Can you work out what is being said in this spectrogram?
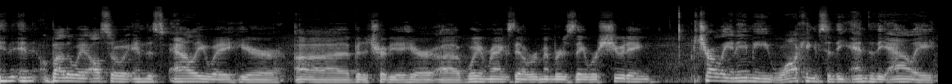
and, and by the way, also in this alleyway here, uh, a bit of trivia here. Uh, William Ragsdale remembers they were shooting Charlie and Amy walking to the end of the alley.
